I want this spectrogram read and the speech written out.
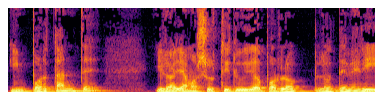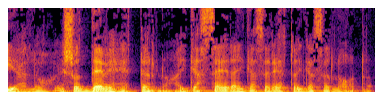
importante y lo hayamos sustituido por los deberías, los, esos debes externos. Hay que hacer, hay que hacer esto, hay que hacer lo otro.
